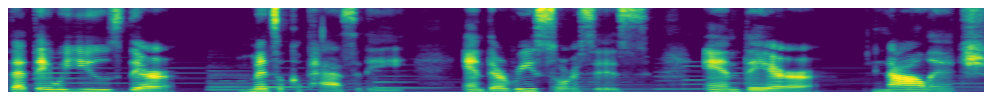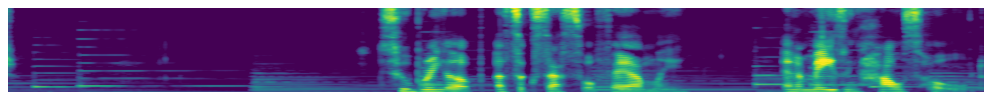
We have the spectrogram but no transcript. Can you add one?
that they will use their mental capacity and their resources and their knowledge to bring up a successful family an amazing household.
